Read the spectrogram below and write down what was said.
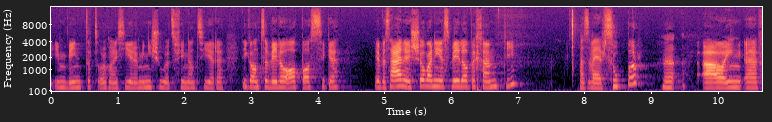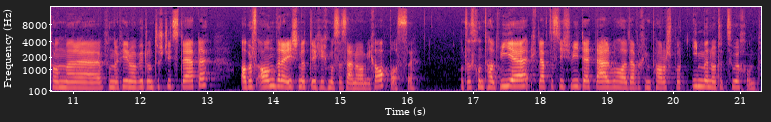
im Winter zu organisieren, meine Schuhe zu finanzieren, die ganzen Velo-Anpassungen. Eben das eine ist schon, wenn ich ein Velo bekäme, das wäre super. Ja. Auch in, äh, von, einer, von einer Firma würde unterstützt werden. Aber das andere ist natürlich, ich muss es auch noch an mich anpassen. Und das kommt halt wie, ich glaube, das ist wie der Teil, der halt einfach im Parasport immer noch dazukommt.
